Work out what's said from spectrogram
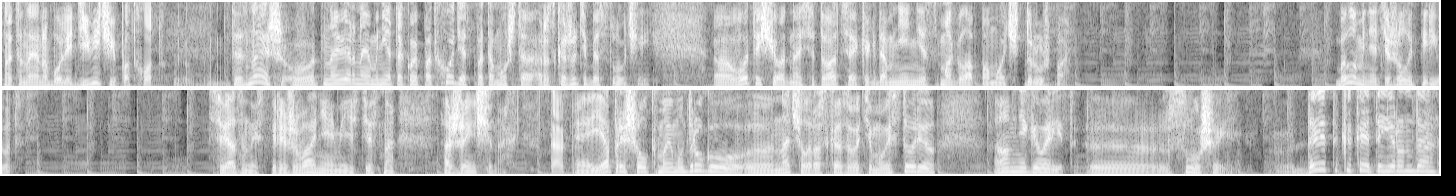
Но это, наверное, более девичий подход. Ты знаешь, вот, наверное, мне такой подходит, потому что расскажу тебе случай. Э, Вот еще одна ситуация, когда мне не смогла помочь дружба. Был у меня тяжелый период, связанный с переживаниями, естественно, о женщинах. Так. Э, Я пришел к моему другу, э, начал рассказывать ему историю, а он мне говорит, «Э, слушай, да это какая-то ерунда.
